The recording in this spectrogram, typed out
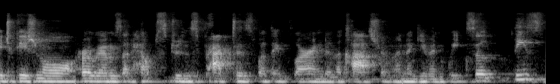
educational programs that help students practice what they've learned in the classroom in a given week. So, these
